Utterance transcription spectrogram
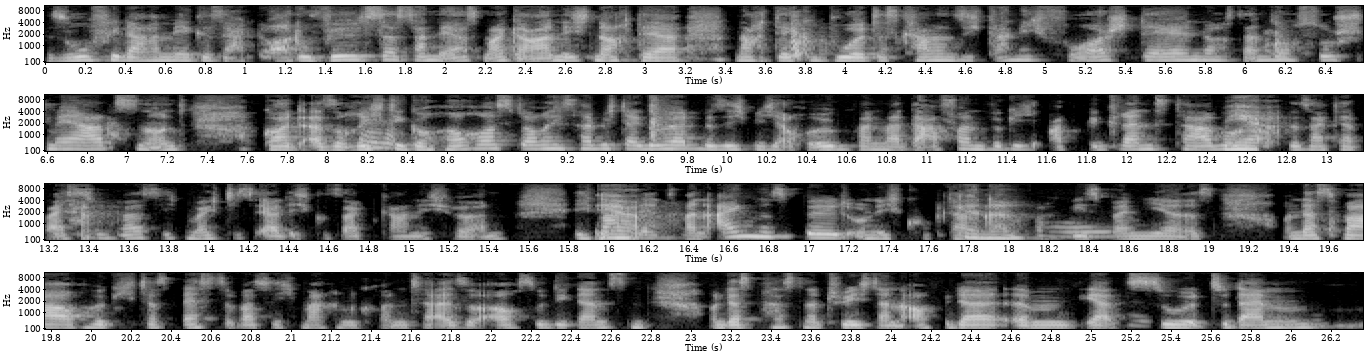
so viele haben mir gesagt, oh, du willst das dann erstmal gar nicht nach der, nach der Geburt. Das kann man sich gar nicht vorstellen. Du hast dann noch so Schmerzen. Und Gott, also richtige Horrorstories habe ich da gehört, bis ich mich auch irgendwann mal davon wirklich abgegrenzt habe ja. und gesagt habe, weißt du was, ich möchte es ehrlich gesagt gar nicht hören. Ich mache ja. mir jetzt mein eigenes Bild und ich gucke dann genau. einfach, wie es bei mir ist. Und das war auch wirklich das Beste, was ich machen konnte. Also auch so die ganzen, und das passt natürlich dann dann auch wieder ähm, ja, zu, zu deinem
